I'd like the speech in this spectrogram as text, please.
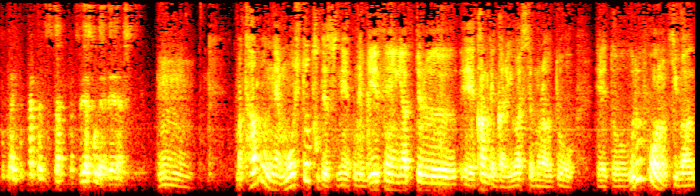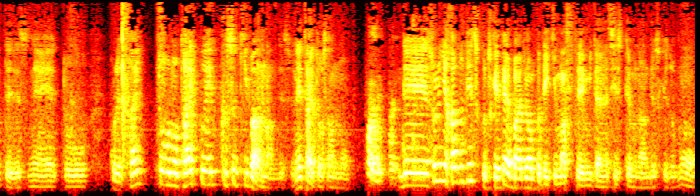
そんなにかかったって言ったら、そりゃそうだよね、だし。うん。まあ、多分ね、もう一つですね、このゲーセンやってる、えー観点から言わせてもらうと、えっ、と、ウルフォーの基板ってですね、えっ、と、これ、対等のタイプ X 基板なんですよね、タイトーさんの。はい、はい。で、それにハードディスクつけてバージョンアップできますってみたいなシステムなんですけども、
